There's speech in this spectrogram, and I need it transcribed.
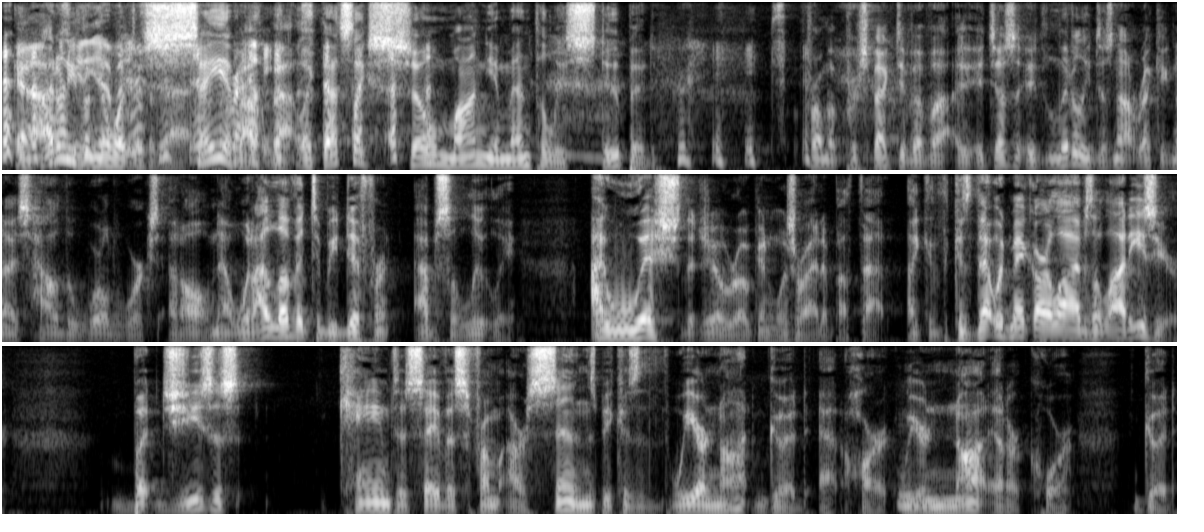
and I don't even know what to evidence of that. say about that. Like that's like so monumentally stupid from a perspective of a, it doesn't it literally does not recognize how the world works at all. Now, would I love it to be different? Absolutely. I wish that Joe Rogan was right about that. Like because that would make our lives a lot easier. But Jesus came to save us from our sins because we are not good at heart. We are mm-hmm. not at our core good.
